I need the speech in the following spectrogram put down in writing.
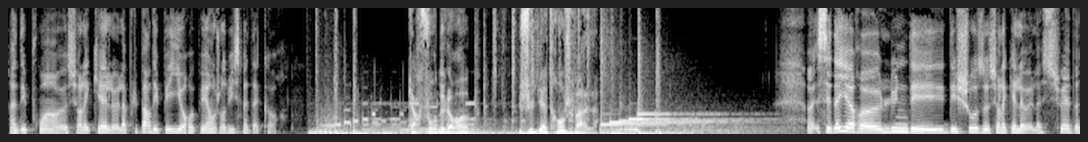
un des points sur lesquels la plupart des pays européens aujourd'hui se mettent d'accord. Carrefour de l'Europe, Juliette Rangeval. Euh, c'est d'ailleurs euh, l'une des, choses sur laquelle euh, la Suède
